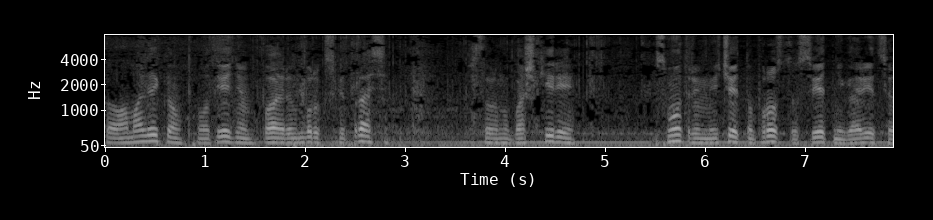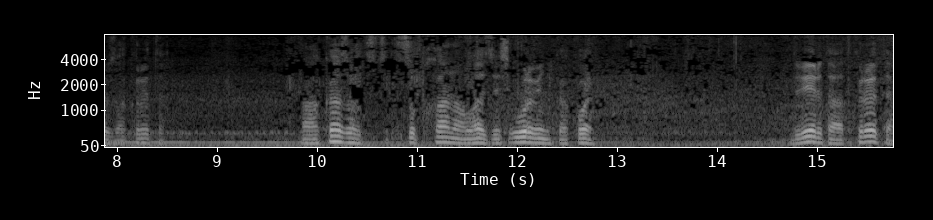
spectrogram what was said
Салам алейкум. Вот едем по Оренбургской трассе в сторону Башкирии. Смотрим мечеть, но просто свет не горит, все закрыто. А оказывается, субханаллах, здесь уровень какой. Дверь-то открыта.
